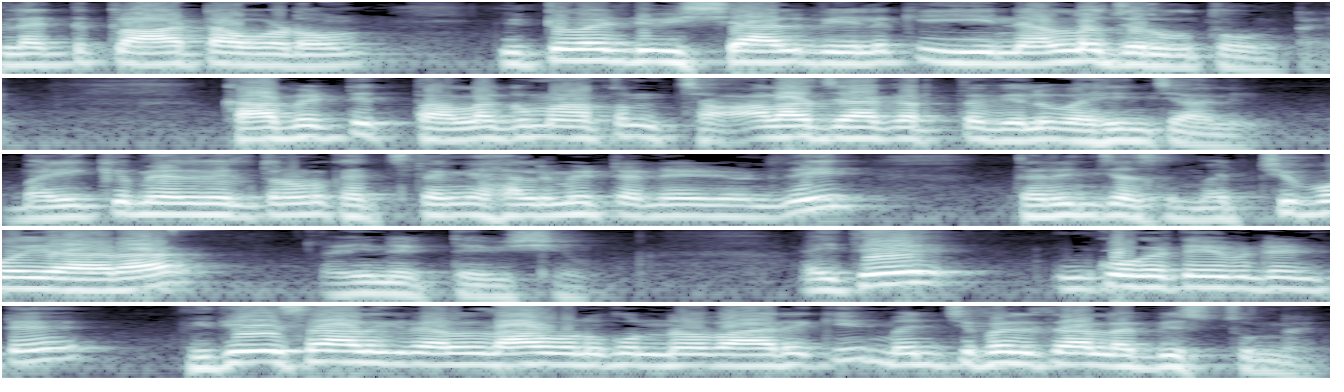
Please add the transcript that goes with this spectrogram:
బ్లడ్ క్లాట్ అవ్వడం ఇటువంటి విషయాలు వీళ్ళకి ఈ నెలలో జరుగుతూ ఉంటాయి. కాబట్టి తలకు మాత్రం చాలా జాగ్రత్త విలువ వహించాలి. బైక్ మీద వెళ్తున్నప్పుడు ఖచ్చితంగా హెల్మెట్ అనేటువంటిది ధరించాల్సింది మర్చిపోయారా అయినట్టే విషయం. అయితే ఇంకొకటి ఏమిటంటే విదేశాలకు వెళ్దాం అనుకున్న వారికి మంచి ఫలితాలు లభిస్తున్నాయి.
